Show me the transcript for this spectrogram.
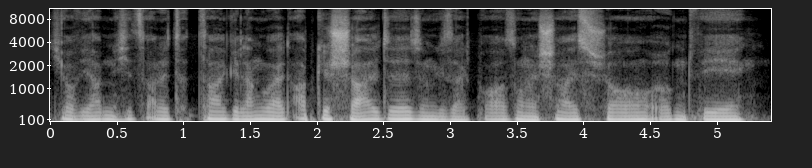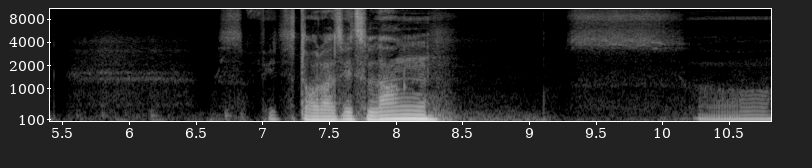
Ich hoffe, wir haben nicht jetzt alle total gelangweilt abgeschaltet und gesagt, boah, so eine Scheiß-Show irgendwie. Das dauert alles viel zu lang. So.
